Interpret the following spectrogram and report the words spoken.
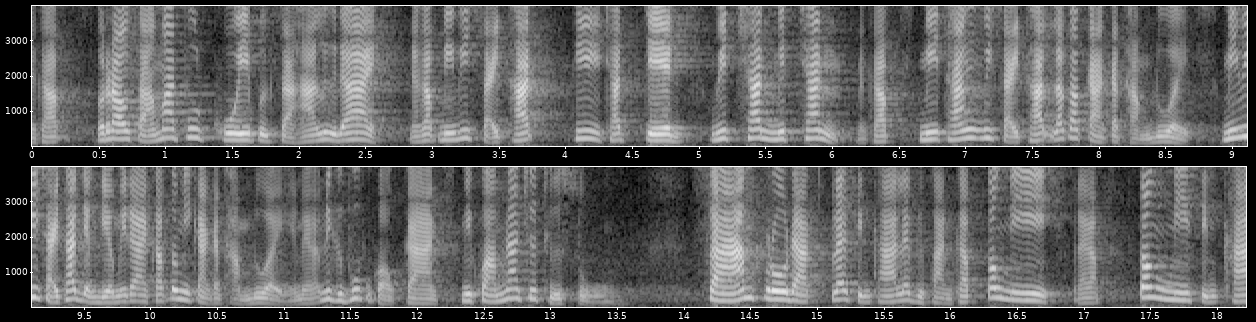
นะครับเราสามารถพูดคุยปรึกษาหารือได้นะครับมีวิสัยทัศน์ที่ชัดเจน vision mission นะครับมีทั้งวิสัยทัศน์แล้วก็การกระทำด้วย มีวิสัยทัศน์อย่างเดียวไม่ได้ครับต้องมีการกระทำด้วยเห็นไหมครับนี่คือผู้ประกอบการมีความน่าเชื่อถือสูง 3 Product และสินค้าและผลิตภัณฑ์ครับต้องมีนะครับต้องมีสินค้า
